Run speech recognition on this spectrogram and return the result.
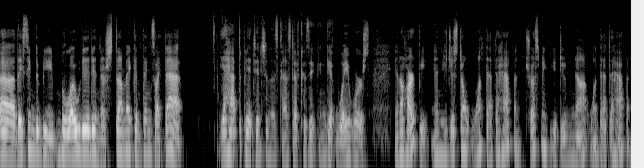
uh, they seem to be bloated in their stomach and things like that. You have to pay attention to this kind of stuff because it can get way worse in a heartbeat, and you just don't want that to happen. Trust me, you do not want that to happen.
